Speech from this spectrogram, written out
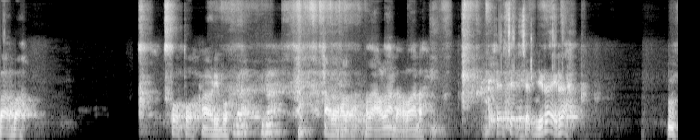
வா வா. போ போ. அப்படி போ. அவ்வளோ அவ்வளோ அவ்வளோ அவ்வளோதான்டா அவ்வளோதான்டா சரி சரி சரி. இரா இரா. ம்.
